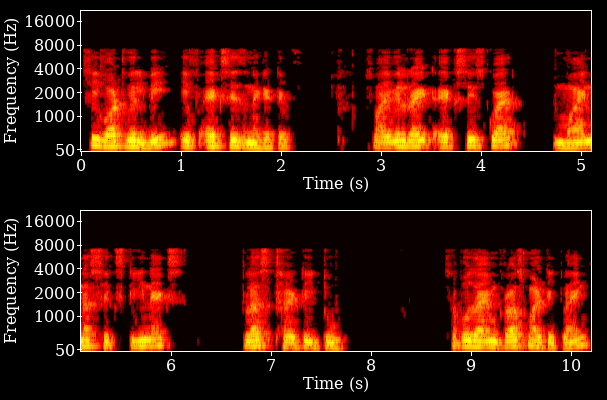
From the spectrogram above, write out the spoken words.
see what will be if x is negative. So I will write x square minus 16x plus 32. Suppose I am cross multiplying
